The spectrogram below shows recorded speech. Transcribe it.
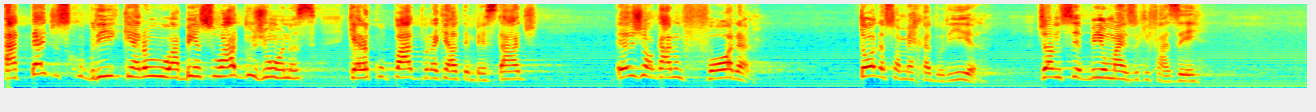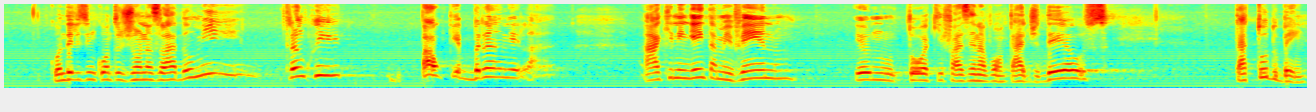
Até descobrir que era o abençoado do Jonas, que era culpado por aquela tempestade. Eles jogaram fora toda a sua mercadoria, já não sabiam mais o que fazer. Quando eles encontram Jonas lá dormindo, tranquilo, pau quebrando ele lá. Aqui ninguém está me vendo, eu não estou aqui fazendo a vontade de Deus, está tudo bem.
